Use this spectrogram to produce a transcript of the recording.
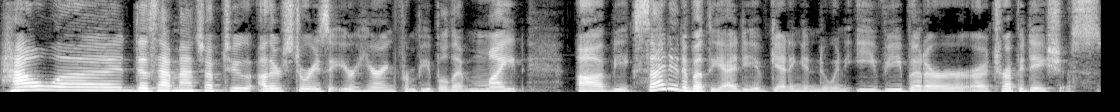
How uh, does that match up to other stories that you're hearing from people that might uh, be excited about the idea of getting into an EV but are uh, trepidatious?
